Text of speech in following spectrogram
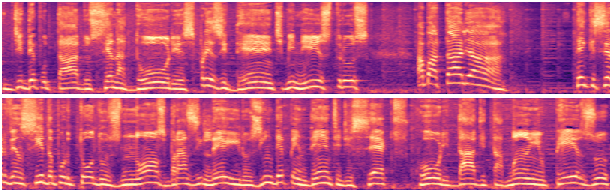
de deputados, senadores, presidente, ministros. A batalha tem que ser vencida por todos nós brasileiros, independente de sexo, cor, idade, tamanho, peso.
